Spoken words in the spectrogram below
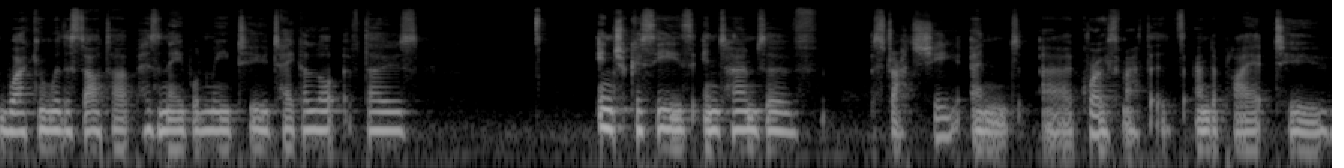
working with a startup has enabled me to take a lot of those intricacies in terms of strategy and uh, growth methods and apply it to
